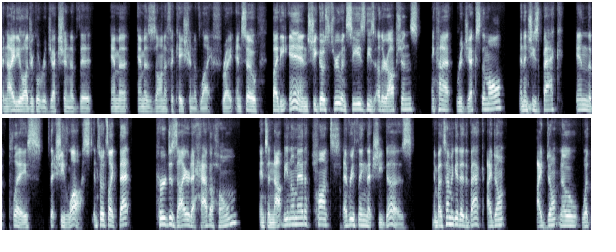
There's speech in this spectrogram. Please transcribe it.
an ideological rejection of the Ama- Amazonification of life, right? And so by the end, she goes through and sees these other options and kind of rejects them all, and then mm. she's back in the place that she lost. And so it's like that her desire to have a home and to not be a nomad haunts everything that she does. And by the time I get to the back, I don't I don't know what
